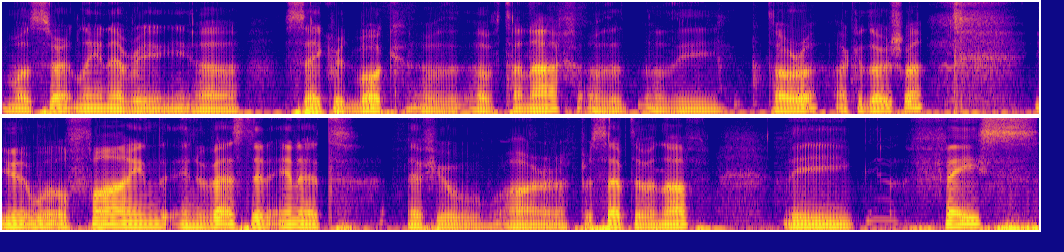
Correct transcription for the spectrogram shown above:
most certainly in every uh, sacred book of of Tanakh of the of the Torah Hakadosha, you will find invested in it, if you are perceptive enough, the face,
